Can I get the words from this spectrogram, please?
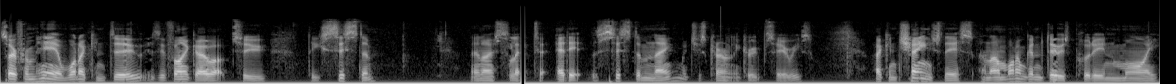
so from here what I can do is if I go up to the system then I select to edit the system name which is currently group series. I can change this and what I'm going to do is put in my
